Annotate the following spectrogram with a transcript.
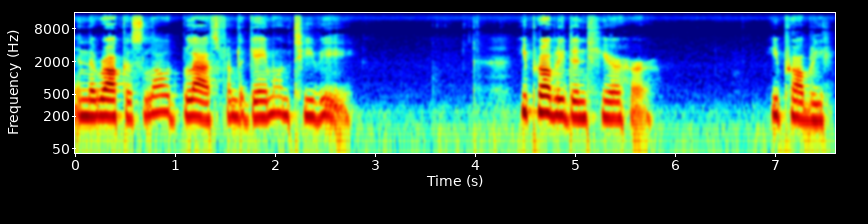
in the raucous loud blast from the game on TV. He probably didn't hear her. He probably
